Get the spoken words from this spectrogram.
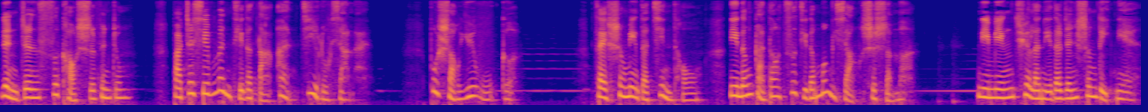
认真思考十分钟，把这些问题的答案记录下来，不少于五个。在生命的尽头，你能感到自己的梦想是什么？你明确了你的人生理念，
